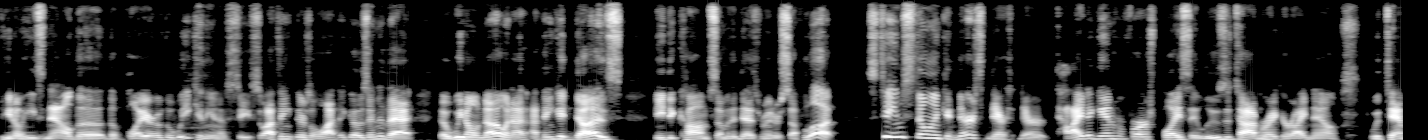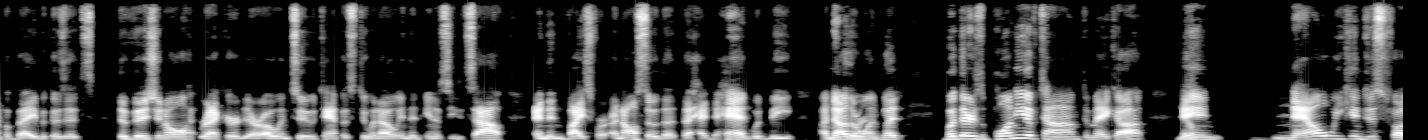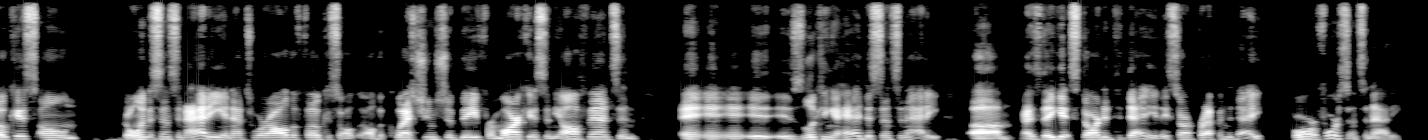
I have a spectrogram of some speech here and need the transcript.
you know he's now the the player of the week in the NFC. So I think there's a lot that goes into that that we don't know, and I, I think it does need to calm some of the Desmond Ridder stuff. Look, this team's still in. They're they're they're tied again for first place. They lose a mm-hmm. tiebreaker right now with Tampa Bay because it's divisional record. They're zero oh and two. Tampa's two and zero oh in the NFC South, and then vice versa. And also the the head to head would be another right. one. But but there's plenty of time to make up, yep. and now we can just focus on going to Cincinnati, and that's where all the focus, all, all the questions should be for Marcus and the offense, and, and, and is looking ahead to Cincinnati um, as they get started today. They start prepping today for for Cincinnati.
